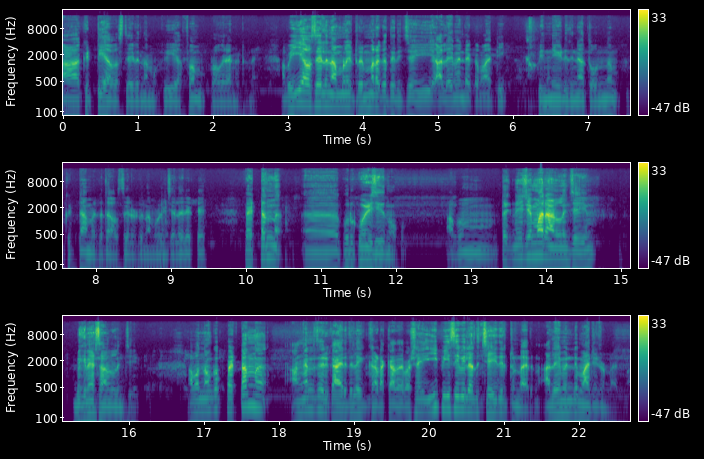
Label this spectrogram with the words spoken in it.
ആ കിട്ടിയ അവസ്ഥയിൽ നമുക്ക് ഈ എഫ് എം പ്രോഗ്രാം കിട്ടുന്നത്. അപ്പോൾ ഈ അവസ്ഥയിൽ നമ്മൾ ഈ ട്രിമ്മറൊക്കെ തിരിച്ച് ഈ അലൈൻമെന്റൊക്കെ മാറ്റി പിന്നീട് ഇതിനകത്തൊന്നും കിട്ടാൻ പറ്റാത്ത അവസ്ഥയിലോട്ട് നമ്മൾ ചിലരൊക്കെ പെട്ടെന്ന് കുറുക്കുവഴി ചെയ്ത് നോക്കും. അപ്പം ടെക്നീഷ്യന്മാരാണെങ്കിലും ചെയ്യും ബിഗിനേഴ്സ് ആണെങ്കിലും ചെയ്യും. അപ്പം നമുക്ക് പെട്ടെന്ന് അങ്ങനത്തെ ഒരു കാര്യത്തിലേക്ക് കടക്കാതെ പക്ഷേ ഈ പി സി ബിയിൽ അത് ചെയ്തിട്ടുണ്ടായിരുന്നു അലൈൻമെന്റ് മാറ്റിയിട്ടുണ്ടായിരുന്നു.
